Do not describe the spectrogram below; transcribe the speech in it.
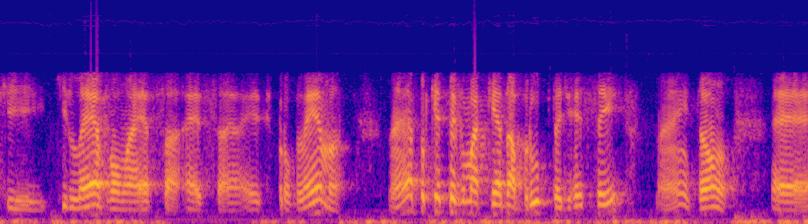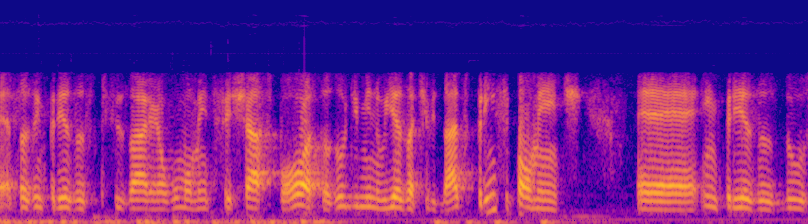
que, que levam a, essa, essa, esse problema né, porque teve uma queda abrupta de receita, né, então é, essas empresas precisaram em algum momento fechar as portas ou diminuir as atividades, principalmente é, empresas do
